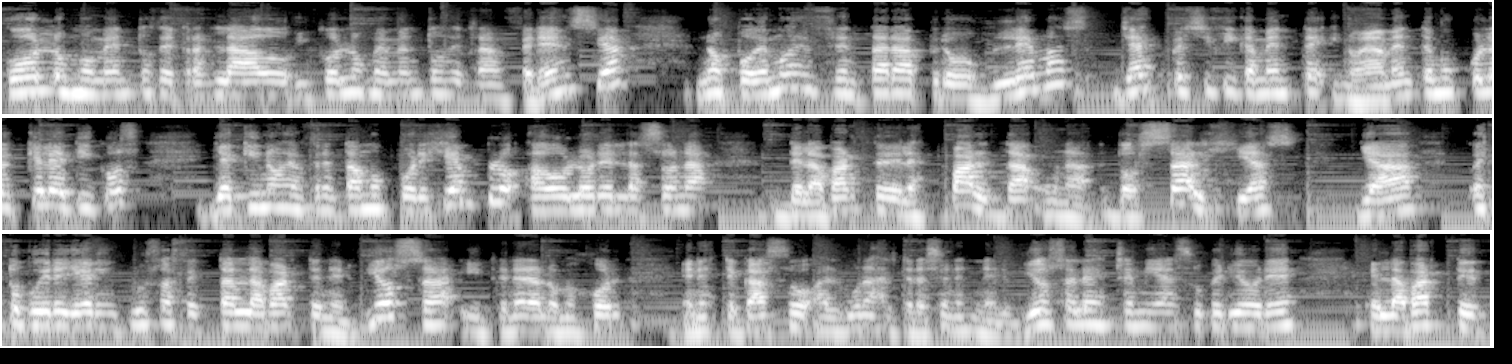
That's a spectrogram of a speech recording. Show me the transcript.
con los momentos de traslado y con los momentos de transferencia, nos podemos enfrentar a problemas ya específicamente y nuevamente musculoesqueléticos. Y aquí nos enfrentamos, por ejemplo, a dolor en la zona de la parte de la espalda, una dorsalgias, ya esto pudiera llegar incluso a afectar la parte nerviosa y tener a lo mejor, en este caso, algunas alteraciones nerviosas en las extremidades superiores. En la parte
